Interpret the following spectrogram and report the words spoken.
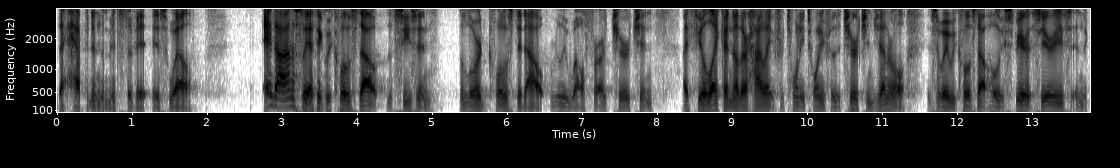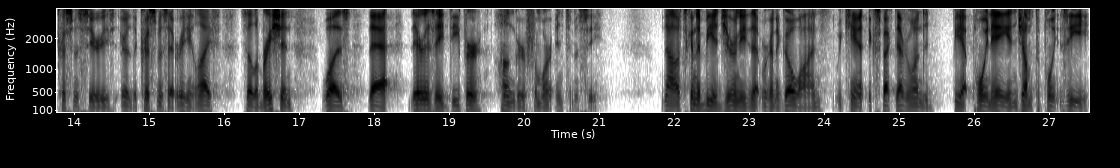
that happened in the midst of it as well. And honestly, I think we closed out the season. The Lord closed it out really well for our church. And I feel like another highlight for 2020 for the church in general is the way we closed out Holy Spirit series and the Christmas series, or the Christmas at Radiant Life celebration, was that there is a deeper hunger for more intimacy now, it's going to be a journey that we're going to go on. We can't expect everyone to be at point A and jump to point Z,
